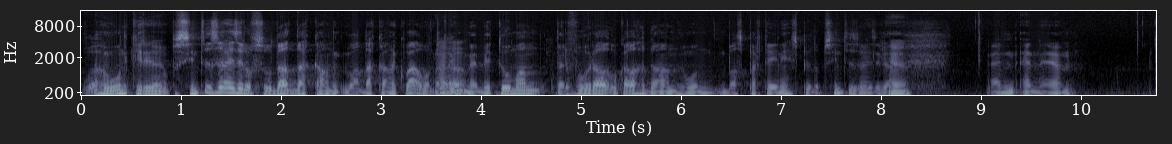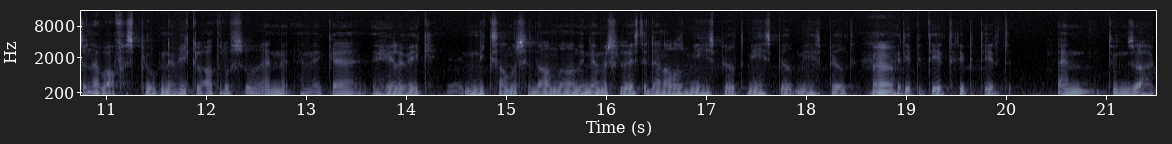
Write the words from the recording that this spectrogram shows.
wat- gewoon een keer op een synthesizer of zo, dat, dat, kan, want dat kan ik wel. Want dat heb ik met bij Thoman daarvoor al, ook al gedaan, gewoon baspartijen gespeeld op synthesizer. Ja. En, en ehm, toen hebben we afgesproken, een week later of zo. En, en ik heb een hele week niks anders gedaan dan aan die nummers geluisterd en alles meegespeeld, meegespeeld, meegespeeld. Ja. Gerepeteerd, gerepeteerd. En toen zag ik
